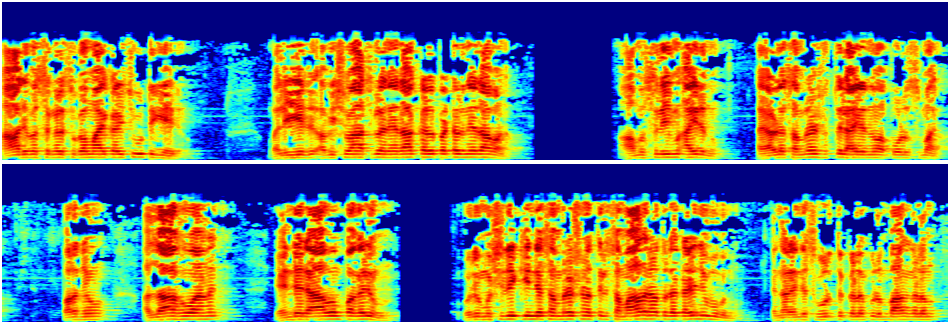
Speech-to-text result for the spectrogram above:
ആ ദിവസങ്ങൾ സുഖമായി കഴിച്ചുകൂട്ടുകയായിരുന്നു. വലീദ് അവിശ്വാസികളുടെ നേതാക്കൾപ്പെട്ട ഒരു നേതാവാണ്. ആ മുസ്ലിം ആയിരുന്നു. അയാളുടെ സംരക്ഷണത്തിലായിരുന്നു അപ്പോൾ ഉസ്മാൻ. പറഞ്ഞു അള്ളാഹുവാണ് എന്റെ രാവും പകലും ഒരു മുഷരിക്കിന്റെ സംരക്ഷണത്തിൽ സമാധാനത്തോടെ കഴിഞ്ഞു പോകുന്നു. എന്നാൽ എന്റെ സുഹൃത്തുക്കളും കുടുംബാംഗങ്ങളും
